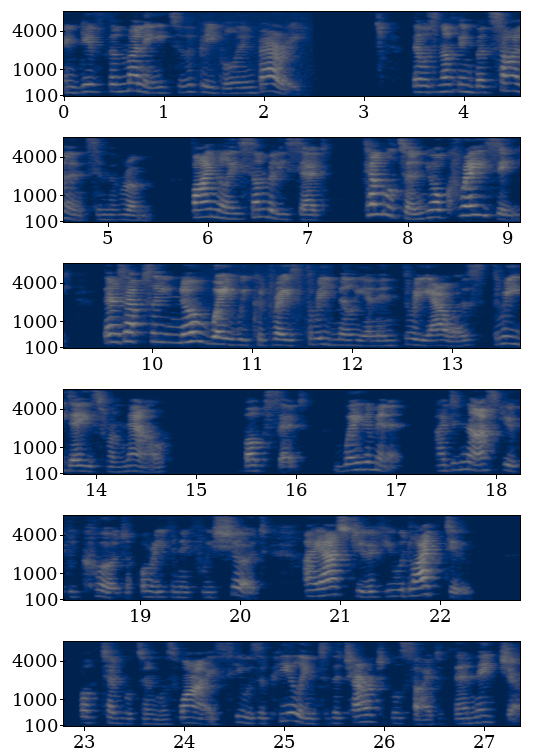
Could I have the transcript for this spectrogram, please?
and give the money to the people in Barrie. There was nothing but silence in the room. Finally, somebody said, Templeton, you're crazy. There's absolutely no way we could raise three million in three hours, three days from now. Bob said, Wait a minute. I didn't ask you if we could or even if we should. I asked you if you would like to. Bob Templeton was wise. He was appealing to the charitable side of their nature.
